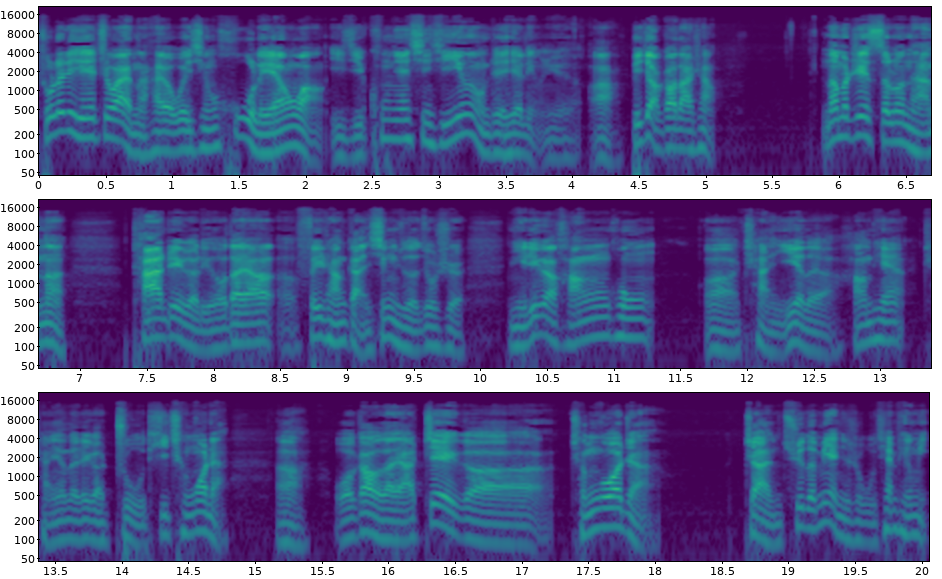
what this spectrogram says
除了这些之外呢，还有卫星互联网以及空间信息应用这些领域啊，比较高大上。那么这次论坛呢？它这个里头，大家非常感兴趣的就是你这个航空啊产业的航天产业的这个主题成果展啊。我告诉大家，这个成果展展区的面积是五千平米，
